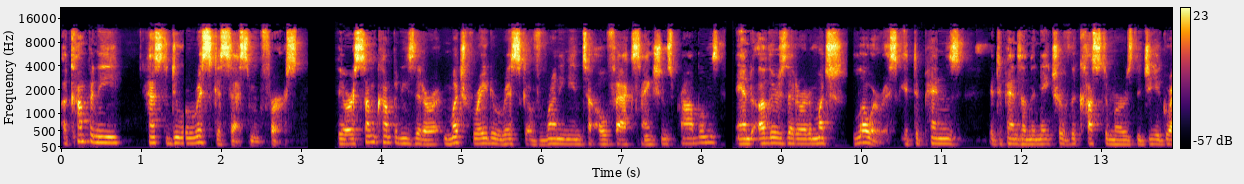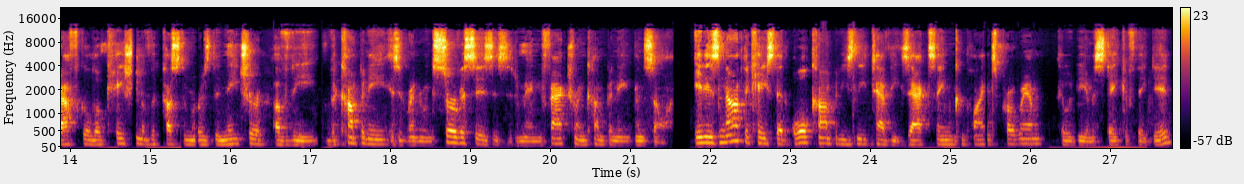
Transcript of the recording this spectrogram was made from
a company has to do a risk assessment first. There are some companies that are at much greater risk of running into OFAC sanctions problems and others that are at a much lower risk. It depends it depends on the nature of the customers, the geographical location of the customers, the nature of the, the company. Is it rendering services? Is it a manufacturing company? And so on. It is not the case that all companies need to have the exact same compliance program. It would be a mistake if they did,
